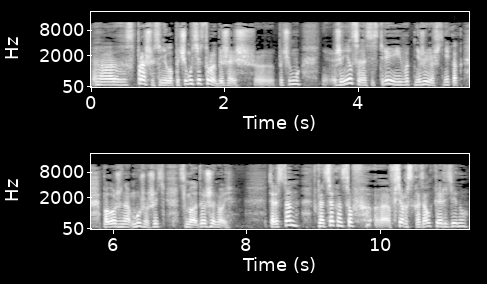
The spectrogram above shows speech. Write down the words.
э, спрашивать у него, почему сестру обижаешь, э, почему женился на сестре и вот не живешь с ней, как положено мужу жить с молодой женой. Царстан, в конце концов, э, все рассказал Каэрдину.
